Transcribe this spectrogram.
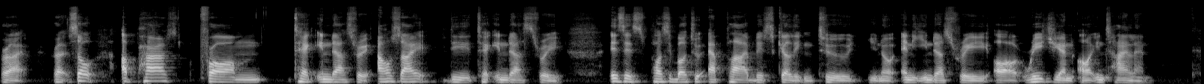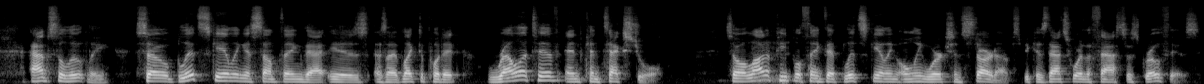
Right, right. So apart from tech industry, outside the tech industry, is it possible to apply blitzscaling to you know any industry or region or in Thailand? Absolutely. So blitz scaling is something that is, as I'd like to put it, relative and contextual. So a lot of mm. people think that blitz scaling only works in startups because that's where the fastest growth is.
